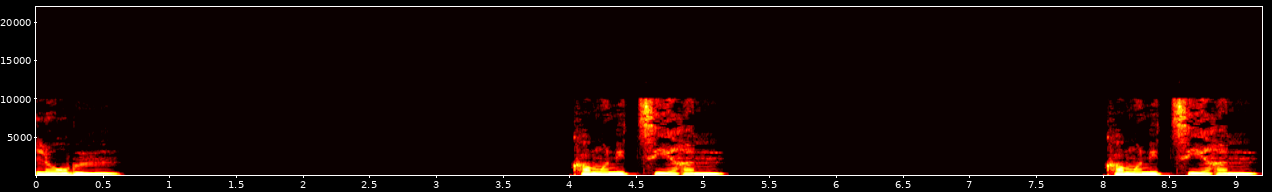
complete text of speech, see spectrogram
Loben kommunizieren. Kommunizieren.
